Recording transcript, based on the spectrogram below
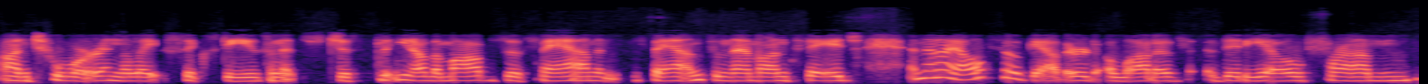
on tour in the late 60s. And it's just, you know, the mobs of fan and fans and them on stage. And then I also gathered a lot of video from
